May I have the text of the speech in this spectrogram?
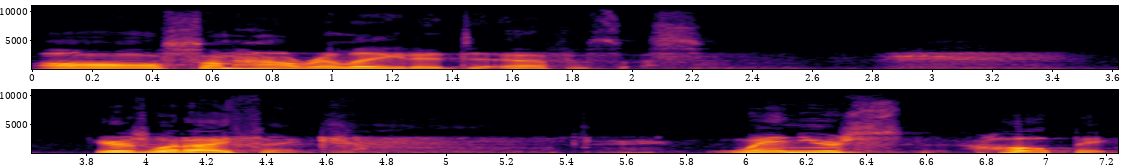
all somehow related to Ephesus. Here's what I think. When you're hoping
